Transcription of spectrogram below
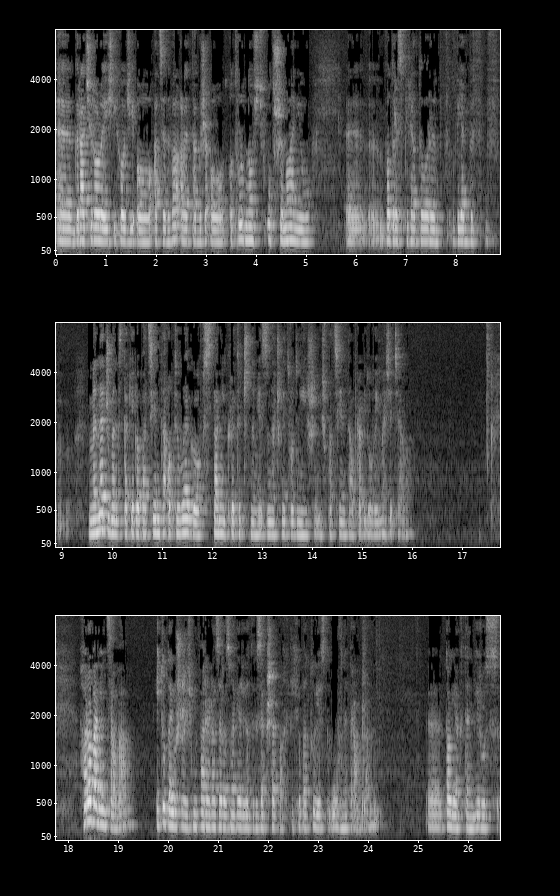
e, grać rolę, jeśli chodzi o AC2, ale także o, o trudność w utrzymaniu e, e, pod respiratorem, jakby w, w, management takiego pacjenta otyłego w stanie krytycznym jest znacznie trudniejszy niż pacjenta o prawidłowej masie ciała. Choroba wieńcowa. I tutaj już żeśmy parę razy rozmawiali o tych zakrzepach i chyba tu jest główny problem. Y, To, jak ten wirus y,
